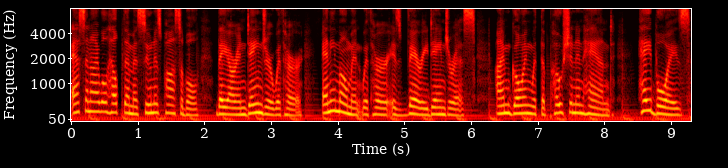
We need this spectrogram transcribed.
S and I will help them as soon as possible. They are in danger with her. Any moment with her is very dangerous. I'm going with the potion in hand. Hey, boys.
